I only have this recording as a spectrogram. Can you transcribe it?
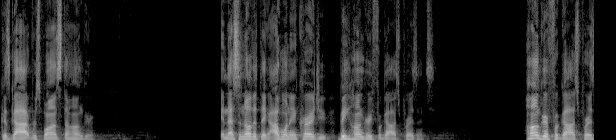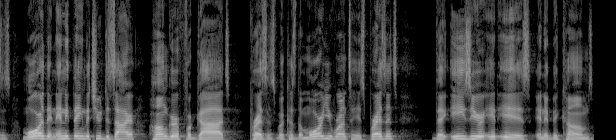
because God responds to hunger. And that's another thing I want to encourage you be hungry for God's presence. Hunger for God's presence. More than anything that you desire, hunger for God's presence. Because the more you run to His presence, the easier it is and it becomes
